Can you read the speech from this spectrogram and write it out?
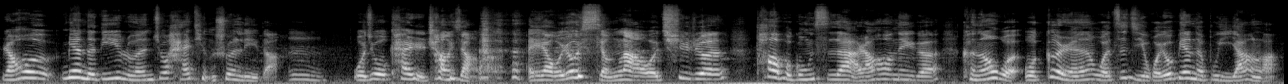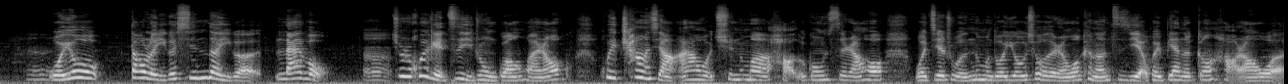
然后面的第一轮就还挺顺利的，嗯我就开始畅想了，哎呀，我又行了，我去这 top 公司啊，然后那个可能我我个人我自己我又变得不一样了，嗯。我又到了一个新的一个 level，嗯。就是会给自己这种光环，然后会畅想啊，我去那么好的公司，然后我接触了那么多优秀的人，我可能自己也会变得更好，然后我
